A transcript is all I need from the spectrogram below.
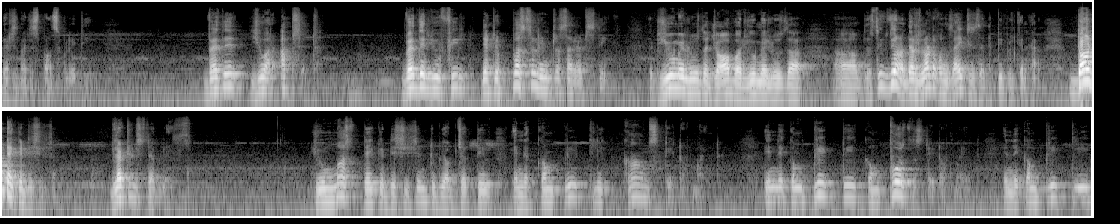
that is my responsibility. Whether you are upset whether you feel that your personal interests are at stake, that you may lose the job or you may lose the, uh, the you know, there are a lot of anxieties that the people can have. Don't take a decision. Let it stabilize. You must take a decision to be objective in a completely calm state of mind, in a completely composed state of mind, in a completely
